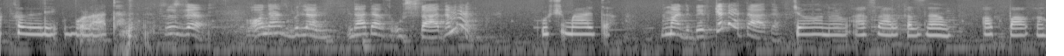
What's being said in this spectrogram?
Aqlli bo'ladi. Sizni onangiz bilan dadangiz urishadimi? Ushmaydi. Nima deb erkat aytadi? Jonim, asal qizim, oppog'im.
